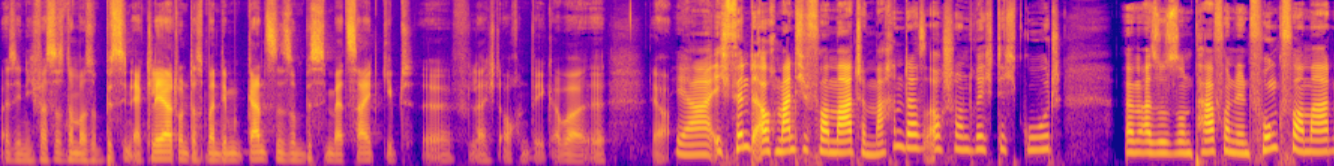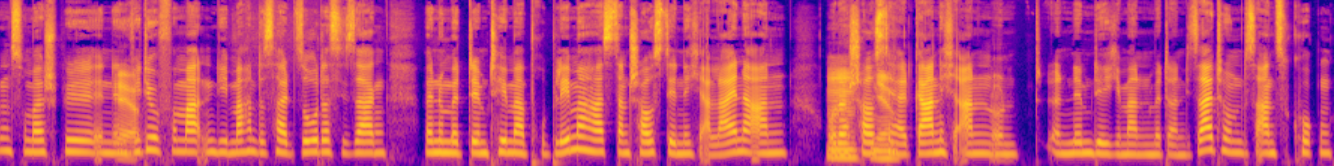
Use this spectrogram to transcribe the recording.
weiß ich nicht, was das nochmal so ein bisschen erklärt und dass man dem Ganzen so ein bisschen mehr Zeit gibt, äh, vielleicht auch ein Weg. Aber äh, Ja, ich finde auch manche Formate machen das auch schon richtig gut. Ähm, also so ein paar von den Funkformaten zum Beispiel in den Ja. Videoformaten, die machen das halt so, dass sie sagen, wenn du mit dem Thema Probleme hast, dann schaust dir nicht alleine an oder Mhm, schaust ja. dir halt gar nicht an Ja. und äh, nimm dir jemanden mit an die Seite, um das anzugucken.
